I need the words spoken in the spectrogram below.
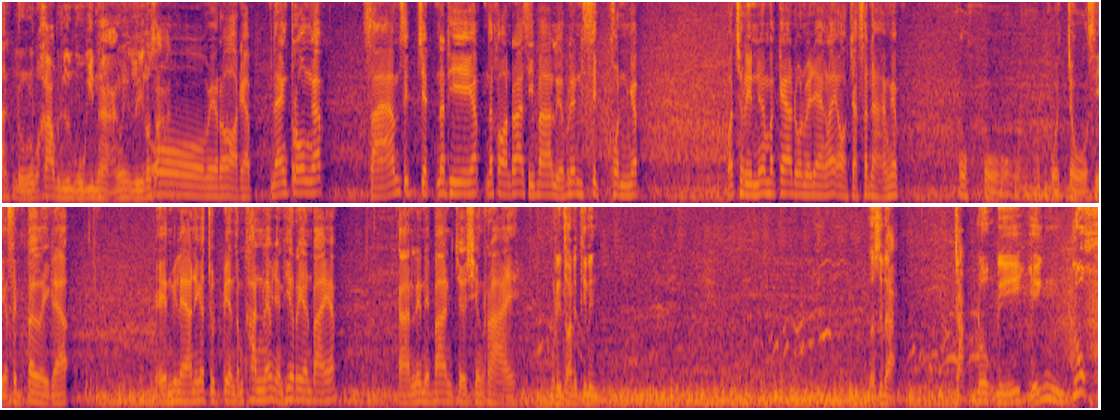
นะหนูข้าวเป็นงูกินหางเลยลิลีข้าวสารโอ้ไม่รอดครับ แดงตรงครับ 37 นาทีครับ นครราชสีมาเหลือผู้เล่น 10 คนครับวัชรินทร์เนี่ยมาแก้วโดนใบแดงไล่ออกจากสนามครับ โอ้โหโคชโจเสียเซนเตอร์อีกแล้ว เอ็นไปแล้วนี่ก็จุดเปลี่ยนสำคัญแล้วอย่างที่เรียนไปครับ การเล่นในบ้านเจอเชียงรายบุรินทร์อีกทีหนึ่งลสดาจับลูกนี้ยิงลูกโห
